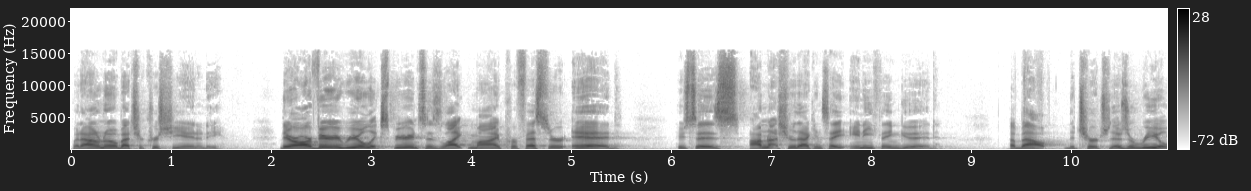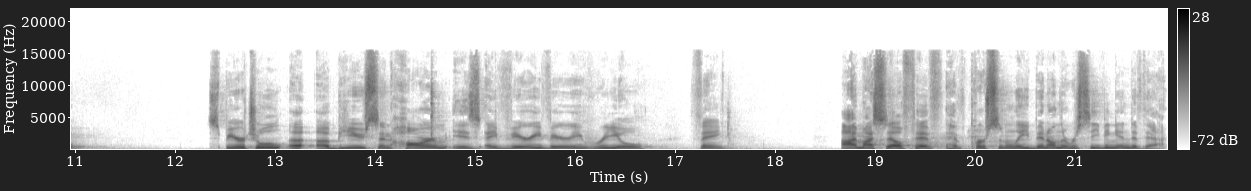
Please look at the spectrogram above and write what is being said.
but I don't know about your Christianity. There are very real experiences like my professor Ed, who says, I'm not sure that I can say anything good about the church. Those are real. Spiritual uh, abuse and harm is a very, very real thing. I myself have, have personally been on the receiving end of that.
